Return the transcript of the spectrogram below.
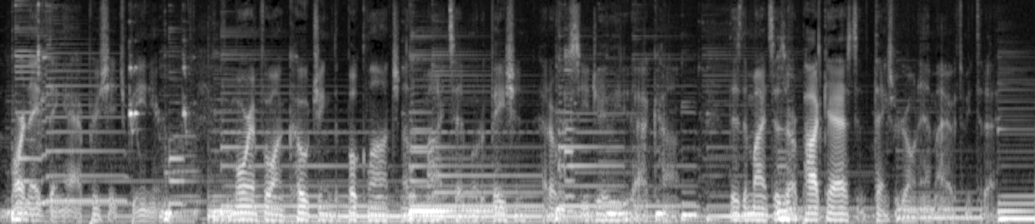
More than anything, I appreciate you being here. For more info on coaching, the book launch, and other mindset motivation, head over to cjledy.com. This is the Mindset Our podcast, and thanks for going MI with me today.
